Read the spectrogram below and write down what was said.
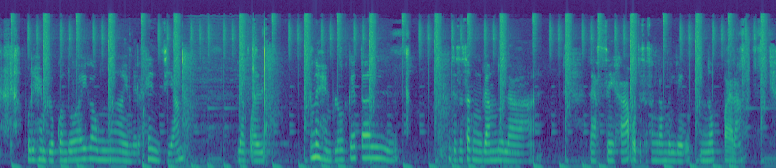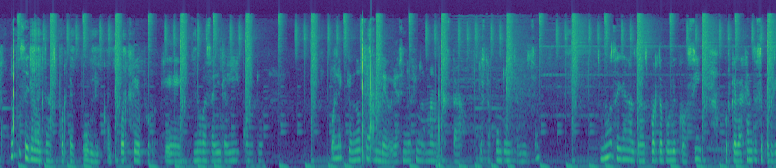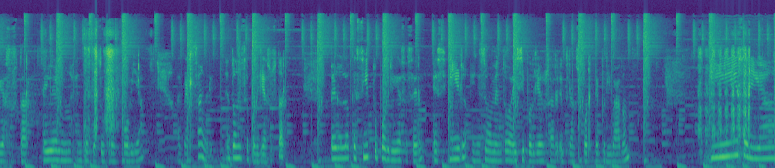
Por ejemplo, cuando haya una emergencia, la cual, un ejemplo, ¿qué tal te está sangrando la, la ceja o te está sangrando el dedo y no para? No vas a ir en el transporte público. ¿Por qué? Porque no vas a ir ahí con tu... Ponle que no sea un dedo, ya si no es una mano que está, que está a punto de salirse no vas a ir en el transporte público, sí, porque la gente se podría asustar. Hay alguna gente que sufre fobia al ver sangre, entonces se podría asustar. Pero lo que sí tú podrías hacer es ir en ese momento, ahí sí podrías usar el transporte privado. Y sería,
